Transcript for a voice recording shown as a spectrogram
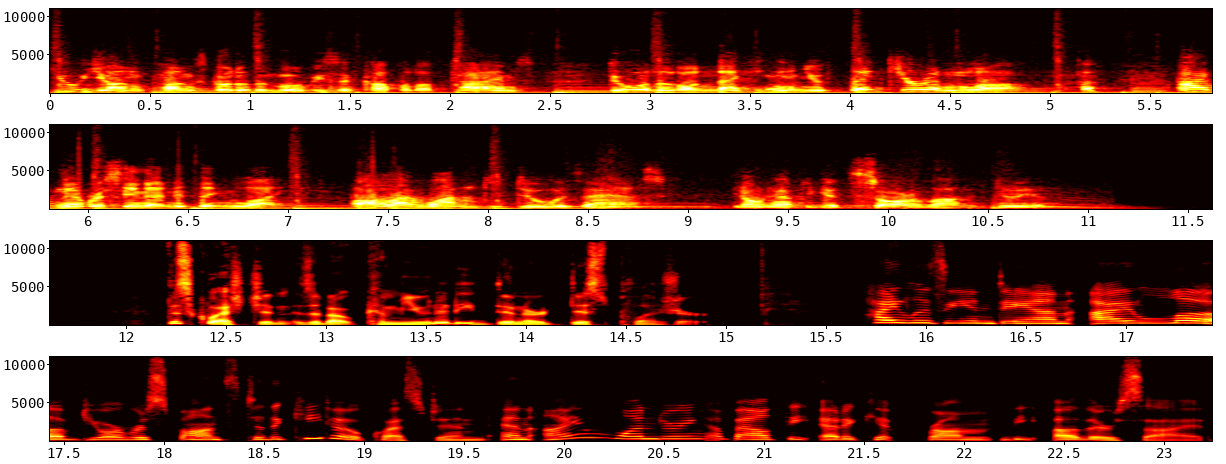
You young punks go to the movies a couple of times, do a little necking, and you think you're in love. I've never seen anything like it. All I wanted to do was ask. You don't have to get sore about it, do you? This question is about community dinner displeasure. Hi, Lizzie and Dan. I loved your response to the keto question, and I am wondering about the etiquette from the other side.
